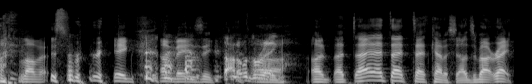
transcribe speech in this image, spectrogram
I love it. It's rigged. Amazing. Thought it was rigged. Uh, uh, that that, that, that kind of sounds about right.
